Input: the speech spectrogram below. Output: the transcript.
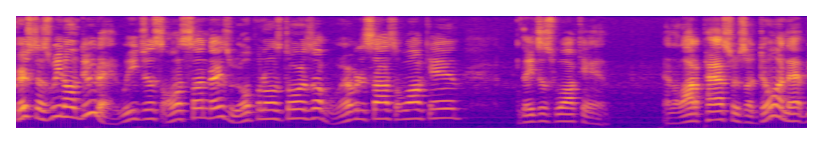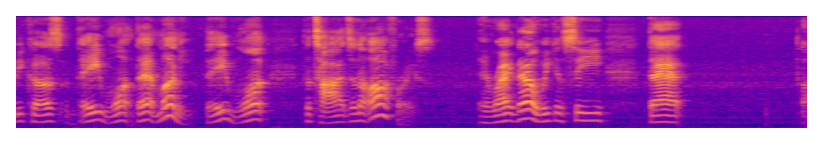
Christians, we don't do that. We just on Sundays we open those doors up. Whoever decides to walk in, they just walk in. And a lot of pastors are doing that because they want that money. They want the tithes and the offerings. And right now we can see that a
